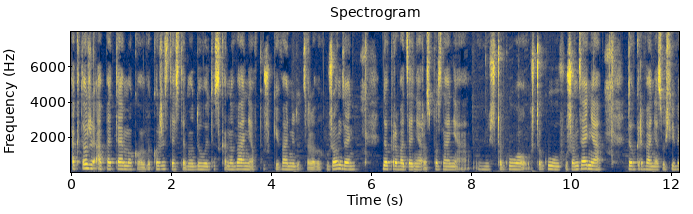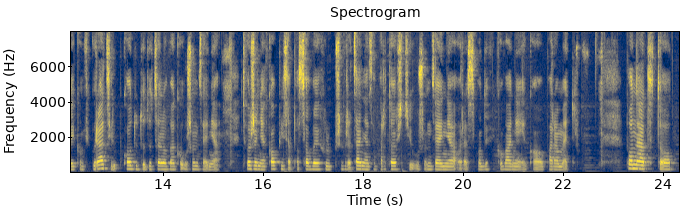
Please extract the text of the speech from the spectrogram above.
Aktorzy APT mogą wykorzystać te moduły do skanowania w poszukiwaniu docelowych urządzeń, do prowadzenia rozpoznania mm, szczegółów urządzenia, do wgrywania złośliwej konfiguracji lub kodu do docelowego urządzenia, tworzenia kopii zapasowych lub przywracania zawartości urządzenia oraz modyfikowania jego parametrów. Ponadto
